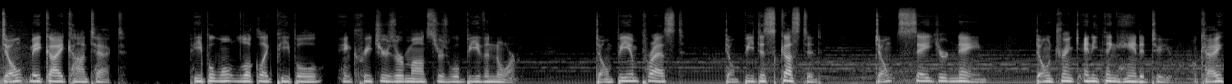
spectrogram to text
Don't make eye contact. People won't look like people, and creatures or monsters will be the norm. Don't be impressed. Don't be disgusted. Don't say your name. Don't drink anything handed to you, okay?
